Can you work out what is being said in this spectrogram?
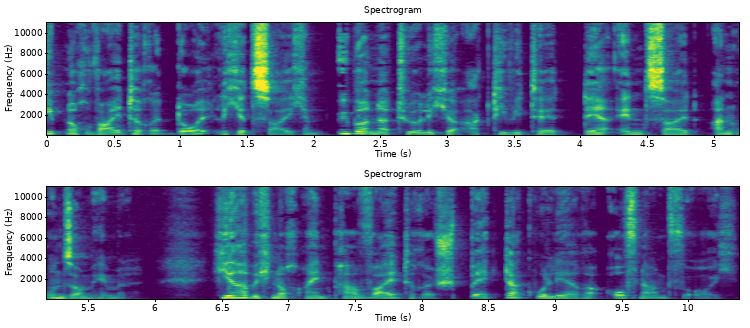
Gibt noch weitere deutliche Zeichen übernatürlicher Aktivität der Endzeit an unserem Himmel. Hier habe ich noch ein paar weitere spektakuläre Aufnahmen für euch.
